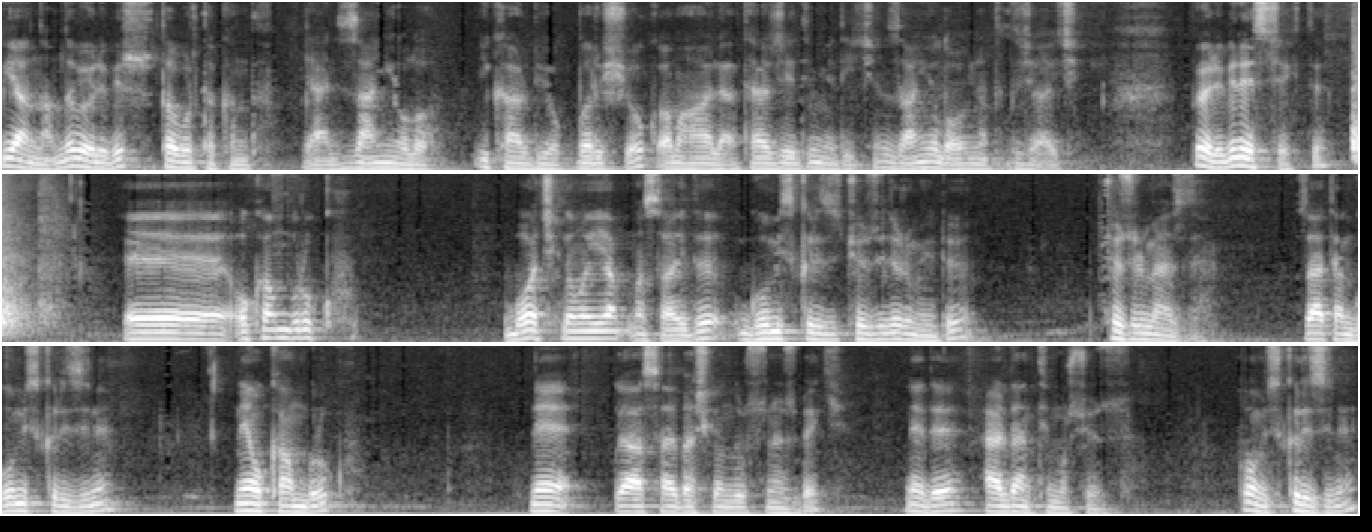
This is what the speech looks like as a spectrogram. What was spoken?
bir anlamda böyle bir tavır takındı. Yani Zaniolo, Icardi yok, Barış yok ama hala tercih edilmediği için Zaniolo oynatılacağı için böyle bir es çekti. Ee, Okan Buruk bu açıklamayı yapmasaydı Gomis krizi çözülür müydü? Çözülmezdi. Zaten Gomis krizini ne Okan Buruk ne Galatasaray Başkanı Dursun Özbek ne de Erden Timur çözdü. Gomis krizini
